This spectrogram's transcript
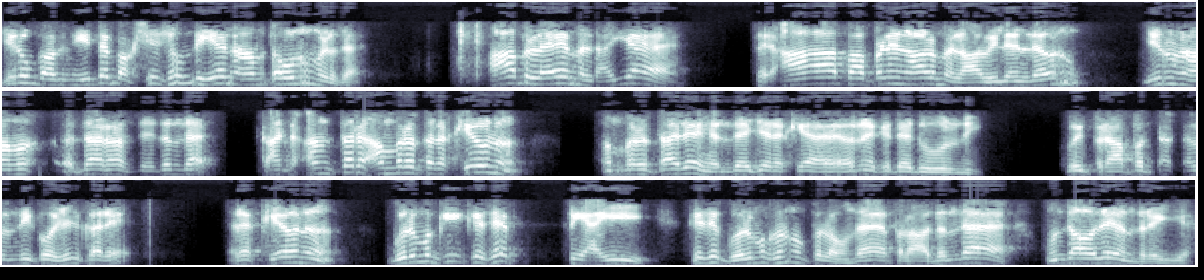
ਜਿਹਨੂੰ ਬਖਸ਼ੀ ਤੇ ਬਖਸ਼ਿਸ਼ ਹੁੰਦੀ ਹੈ, ਨਾਮ ਤਾਂ ਉਹਨੂੰ ਮਿਲਦਾ ਆਪ ਲੈ ਮਿਲਾਈਐ ਫਿਰ ਆਪ ਆਪਣੇ ਨਾਲ ਮਿਲਾ ਵੀ ਲੈਂਦਾ ਉਹਨੂੰ, ਜਿਹਨੂੰ ਨਾਮ ਦਾ ਰਸ ਦੇ ਦਿੰਦਾ ਘਟ ਅੰਤਰ ਅੰਮ੍ਰਿਤ ਰੱਖਿਓ ਨਾ, ਅੰਮ੍ਰਿਤ ਦੇ ਹਿਰਦੇ 'ਚ ਰੱਖਿਆ ਹੈ ਉਹਨੇ ਕਿਤੇ ਦੂਰ ਨਹੀਂ। ਕੋਈ ਪ੍ਰਾਪਤ ਕਰਨ ਦੀ ਕੋਸ਼ਿਸ਼ ਕਰੇ, ਰੱਖਿਓ ਨਾ। ਗੁਰਮੁਖੀ ਕਿਸੇ ਪਿਆਈ, ਕਿਸੇ ਗੁਰਮੁਖ ਨੂੰ ਭੁਲਾਉਂਦਾ ਹੈ, ਭੁਲਾ ਦਿੰਦਾ ਹੁੰਦਾ ਉਹਦੇ ਅੰਦਰ ਹੀ ਹੈ।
